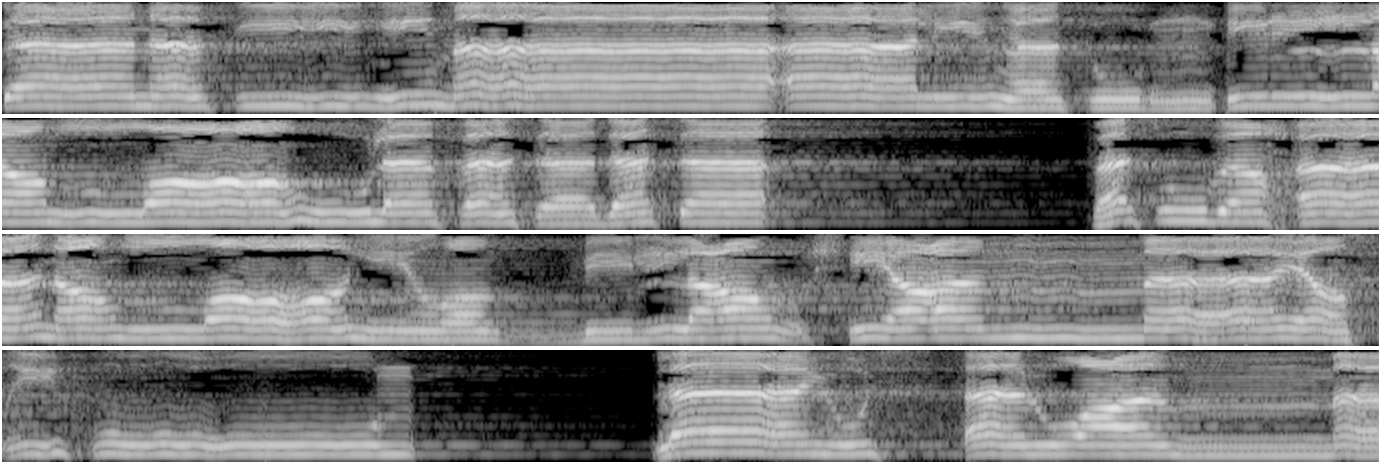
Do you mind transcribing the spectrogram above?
كان فيهما آلهة إلا الله لفسدتا فسبحان الله رب العرش عما يصفون لا يسأل عما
